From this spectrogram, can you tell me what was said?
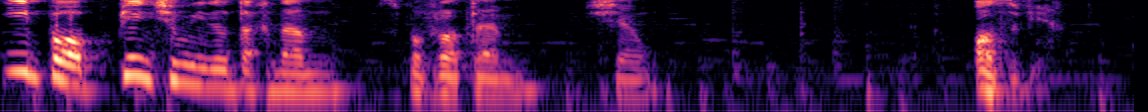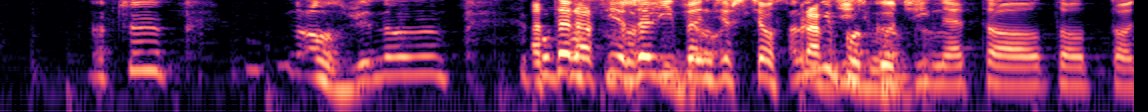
I po 5 minutach nam z powrotem się ozwie. Znaczy, no, no. A teraz, jeżeli będziesz działać. chciał sprawdzić godzinę, to, to, to,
